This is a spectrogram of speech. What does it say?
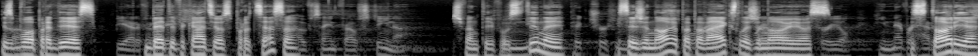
Jis buvo pradėjęs beatifikacijos procesą šventai Faustinai. Jisai žinojo apie paveikslą, žinojo jos istoriją.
